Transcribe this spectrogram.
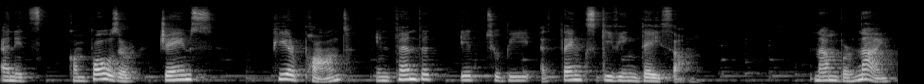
and its composer, James Pierpont, intended it to be a Thanksgiving Day song. Number 9.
